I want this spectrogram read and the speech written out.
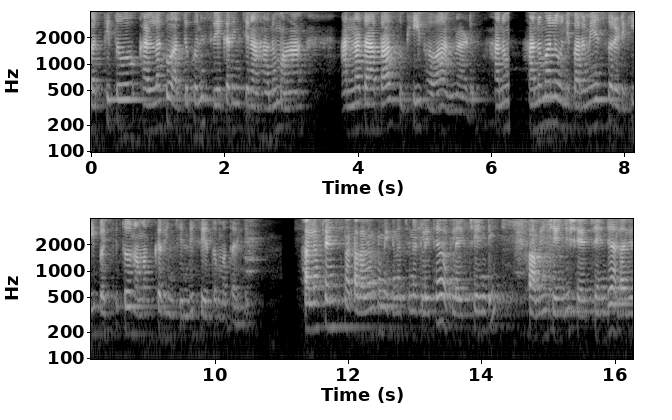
భక్తితో కళ్ళకు అద్దుకొని స్వీకరించిన హనుమ అన్నదాత సుఖీభవ అన్నాడు. హను హనుమలోని పరమేశ్వరుడికి భక్తితో నమస్కరించింది సీతమ్మ తల్లి. హలో ఫ్రెండ్స్ నా కథ కనుక మీకు నచ్చినట్లయితే ఒక లైక్ చేయండి కామెంట్ చేయండి షేర్ చేయండి అలాగే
